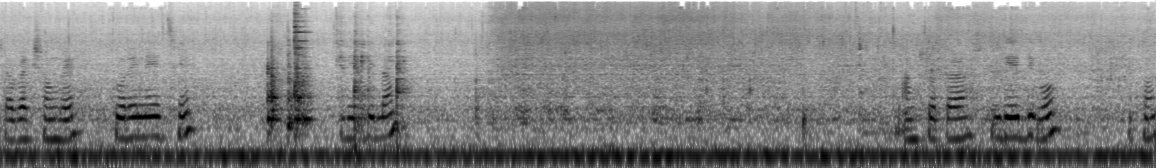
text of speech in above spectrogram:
সব একসঙ্গে করে নিয়েছি। দিয়ে দিলাম। মাংসটা দিয়ে দিব এখন।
